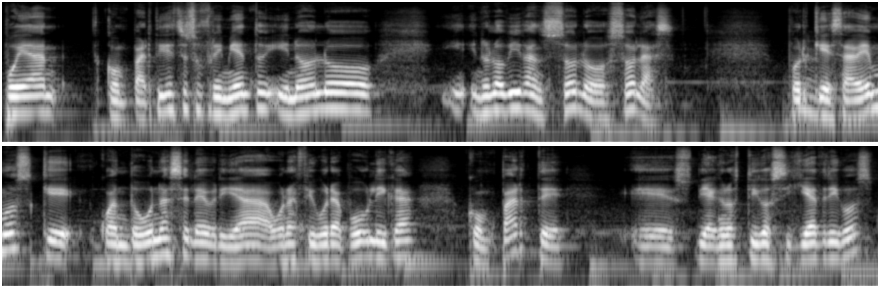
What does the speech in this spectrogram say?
puedan compartir este sufrimiento y no lo, y no lo vivan solos o solas. Porque mm. sabemos que cuando una celebridad o una figura pública comparte eh, diagnósticos psiquiátricos,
